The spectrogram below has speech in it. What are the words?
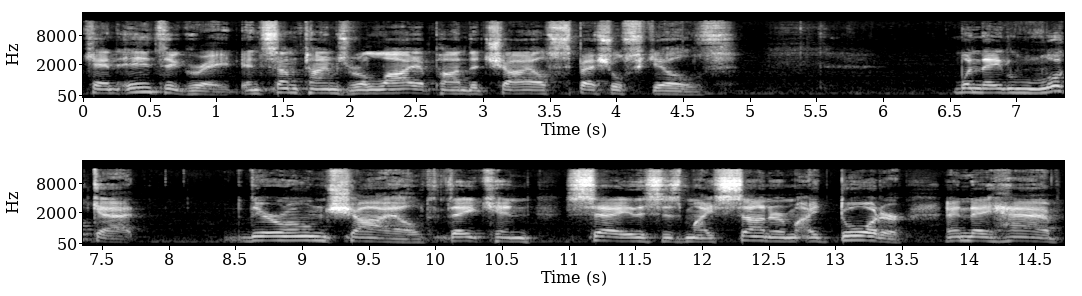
can integrate and sometimes rely upon the child's special skills. When they look at their own child, they can say, This is my son or my daughter, and they have,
